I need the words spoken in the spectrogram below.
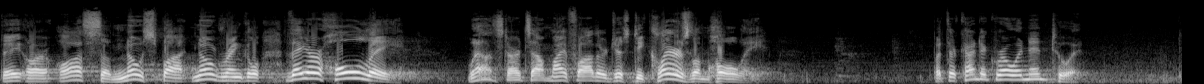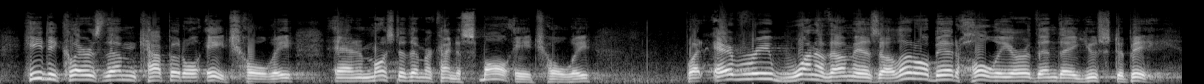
they are awesome. No spot, no wrinkle. They are holy. Well, it starts out my father just declares them holy. But they're kind of growing into it. He declares them capital H holy, and most of them are kind of small h holy. But every one of them is a little bit holier than they used to be.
